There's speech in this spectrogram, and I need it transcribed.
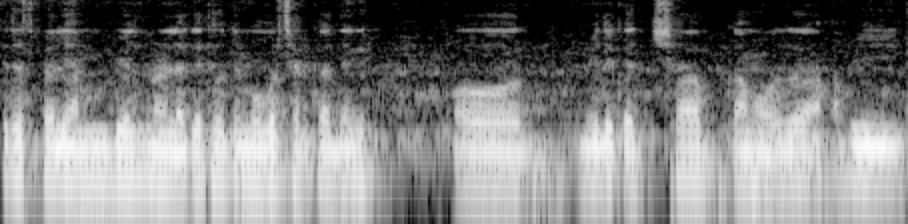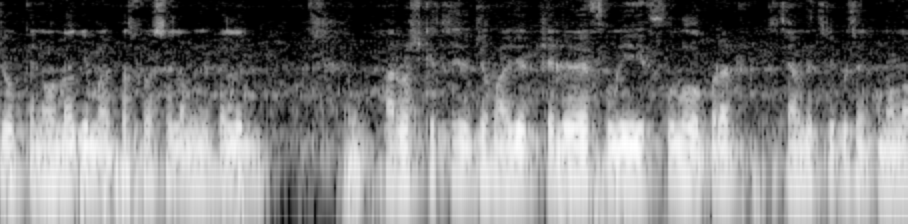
کہ جیسے پہلے ہم بیل بنانے لگے تھے ادھر موور سیٹ کر دیں گے۔ اور امید ایک اچھا کام ہوگا ابھی جو کنولا کی ہمارے پاس فصل ہم نے پہلے ہارویسٹ کی تھی، جو ہماری ٹریلر ہے فلی فل ہو پڑا۔ سیونٹی تھری پرسینٹ کنولا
